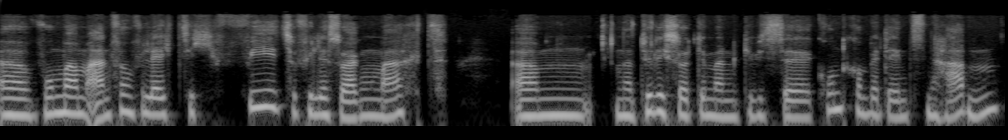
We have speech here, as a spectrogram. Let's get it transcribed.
äh, wo man am Anfang vielleicht sich viel zu viele Sorgen macht. Ähm, natürlich sollte man gewisse Grundkompetenzen haben,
